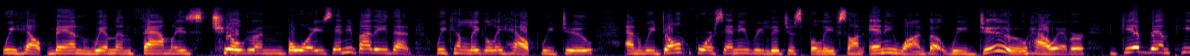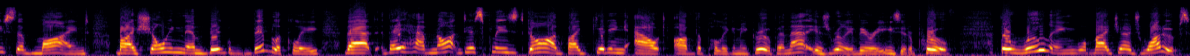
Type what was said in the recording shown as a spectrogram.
We help men, women, families, children, boys, anybody that we can legally help, we do. And we don't force any religious beliefs on anyone, but we do, however, give them peace of mind by showing them big, biblically that they have not displeased God by getting out of the polygamy group. And that is really very easy to prove. The ruling by Judge Waddoups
